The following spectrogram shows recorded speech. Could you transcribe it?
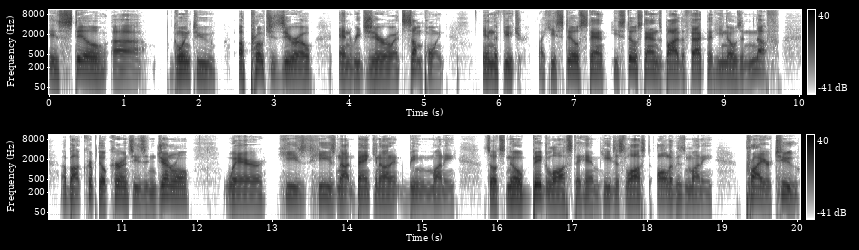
is still uh, going to approach zero and reach zero at some point in the future. Like he still stand he still stands by the fact that he knows enough about cryptocurrencies in general where he's he's not banking on it being money. So it's no big loss to him. He just lost all of his money prior to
